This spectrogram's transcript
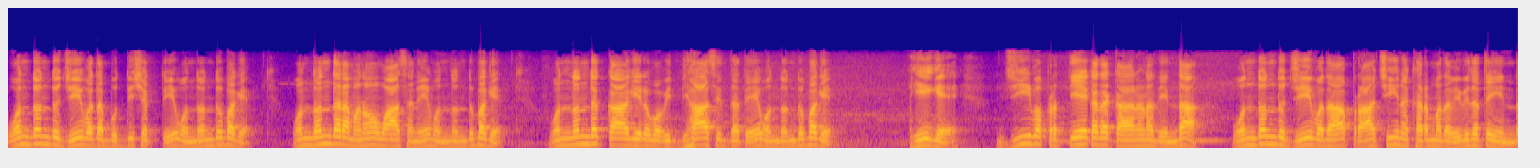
ಒಂದೊಂದು ಜೀವದ ಬುದ್ಧಿಶಕ್ತಿ ಒಂದೊಂದು ಬಗೆ, ಒಂದೊಂದರ ಮನೋವಾಸನೆ ಒಂದೊಂದು ಬಗೆ, ಒಂದೊಂದಕ್ಕಾಗಿರುವ ವಿದ್ಯಾಸಿದ್ಧತೆ ಒಂದೊಂದು ಬಗೆ. ಹೀಗೆ ಜೀವ ಪ್ರತ್ಯೇಕದ ಕಾರಣದಿಂದ ಒಂದೊಂದು ಜೀವದ ಪ್ರಾಚೀನ ಕರ್ಮದ ವಿವಿಧತೆಯಿಂದ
